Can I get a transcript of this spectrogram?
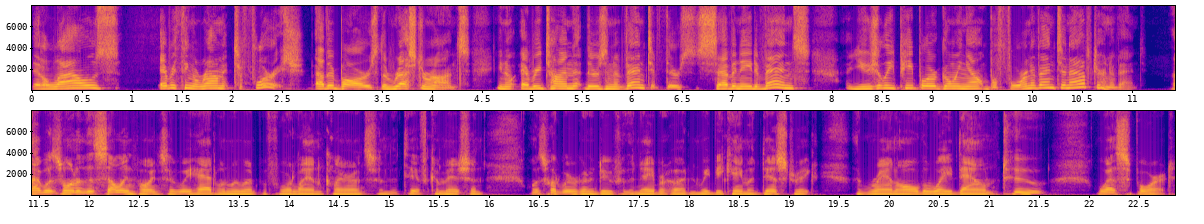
It allows everything around it to flourish. Other bars, the restaurants, you know, every time that there's an event, if there's seven, eight events, usually people are going out before an event and after an event. That was one of the selling points that we had when we went before land clearance and the TIF commission was what we were going to do for the neighborhood. And we became a district that ran all the way down to Westport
